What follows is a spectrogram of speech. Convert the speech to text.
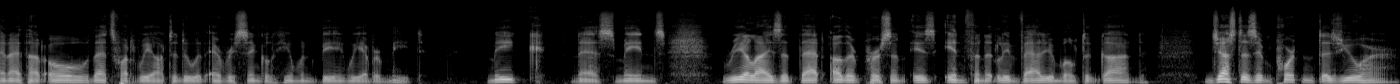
and I thought, oh, that's what we ought to do with every single human being we ever meet. Meekness means realize that that other person is infinitely valuable to God, just as important as you are,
